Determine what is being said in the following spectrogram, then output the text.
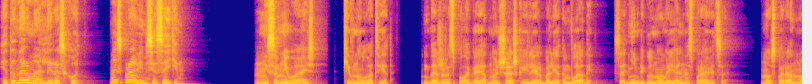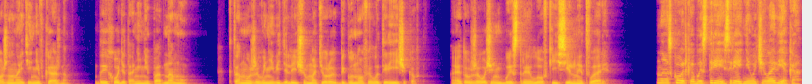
Это нормальный расход. Мы справимся с этим. «Не сомневаюсь», – кивнул в ответ. «Даже располагая одной шашкой или арбалетом Влады, с одним бегуном реально справиться. Но спаран можно найти не в каждом, да и ходят они не по одному. К тому же вы не видели еще матерых бегунов и лотерейщиков. А это уже очень быстрые, ловкие и сильные твари». «Насколько быстрее среднего человека?»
